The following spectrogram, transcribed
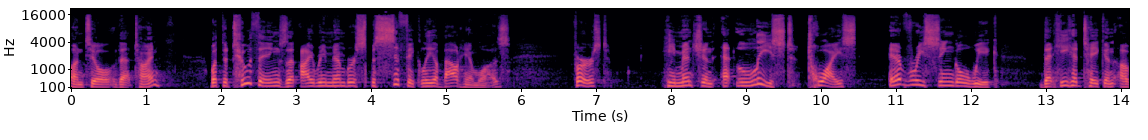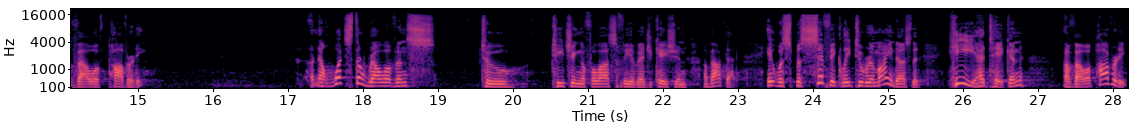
until that time. But the two things that I remember specifically about him was First, he mentioned at least twice every single week that he had taken a vow of poverty. Now, what's the relevance to, teaching a philosophy of education about that. It was specifically to remind us that he had taken a vow of poverty.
